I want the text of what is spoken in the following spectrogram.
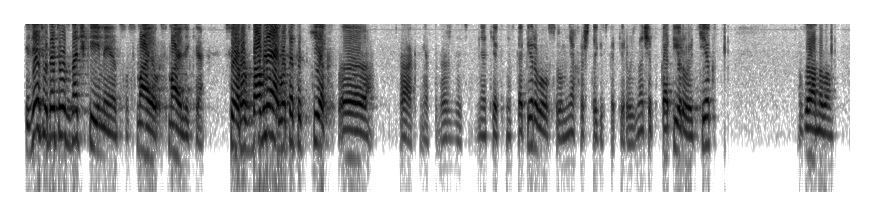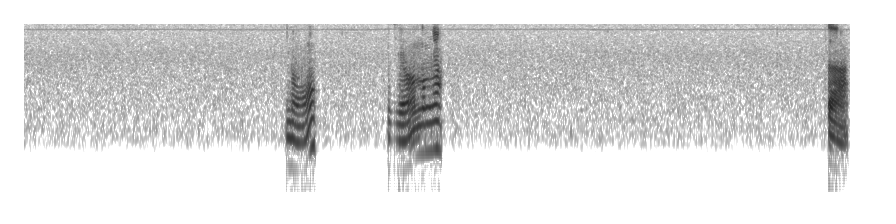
И здесь вот эти вот значки имеются, смайл, смайлики. Все, разбавляю вот этот текст. Э, так, нет, подождите, у меня текст не скопировался, у меня хэштеги скопировались. Значит, копирую текст заново. Ну, где он у меня? Так.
